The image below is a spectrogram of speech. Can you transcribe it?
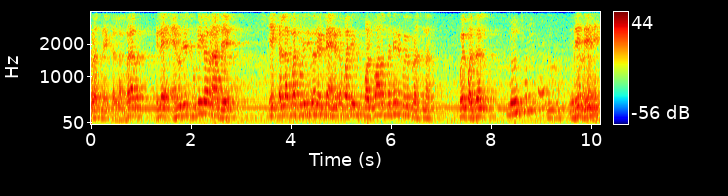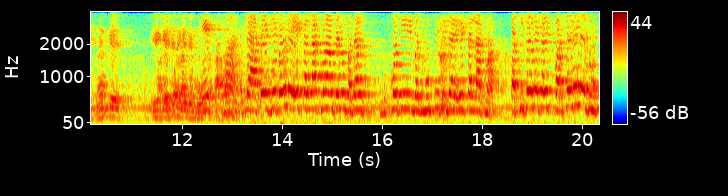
પ્રશ્ન એક કલાક. બરાબર? એટલે એનું જે છૂટી ગયો ને આ દેહ એક કલાકમાં છોડી દીધો ને એટલે એને તો પછી સ્પર્શવાનો જ નથી ને કોઈ પ્રશ્ન કોઈ પઝલ દેહ છોડી દેહ દેહ નહીં means કે એ કહે છે ને કે જે એક મોક્ષ હા એટલે આપણે જે કહ્યું ને એક કલાકમાં પેલું બધા દુઃખોથી બધ- મુક્તિ થઈ જાય એક કલાકમાં. પછી તો એને કઈ સ્પર્શે નહીં ને દુઃખ.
